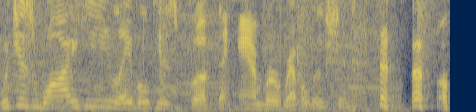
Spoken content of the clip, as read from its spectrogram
which is why he labeled his book The Amber Revolution. Oh,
